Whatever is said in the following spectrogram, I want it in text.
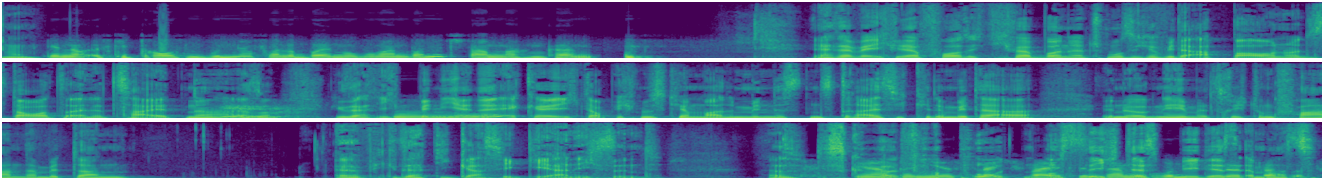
Ja. Genau, es gibt draußen wundervolle Bäume, wo man Bonnetstamm machen kann. Ja, da wäre ich wieder vorsichtig, weil Bonnage muss ich auch wieder abbauen und es dauert seine Zeit. Ne? Also wie gesagt, ich bin hier in der Ecke. Ich glaube, ich müsste hier mal mindestens 30 Kilometer in irgendeine Himmelsrichtung fahren, damit dann, äh, wie gesagt, die Gassigeher nicht sind. Also das gehört ja, verboten aus Sicht des BDSM. Das ist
